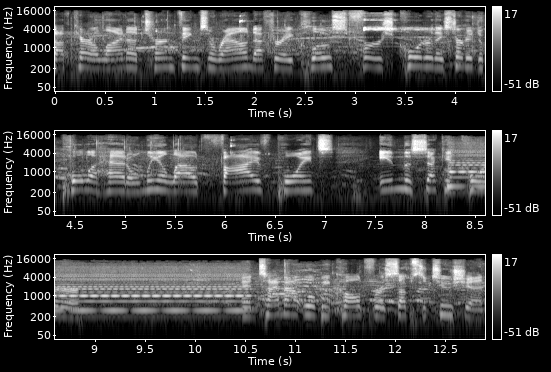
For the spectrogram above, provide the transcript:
South Carolina turned things around after a close first quarter. They started to pull ahead, only allowed five points in the second quarter. And timeout will be called for a substitution.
